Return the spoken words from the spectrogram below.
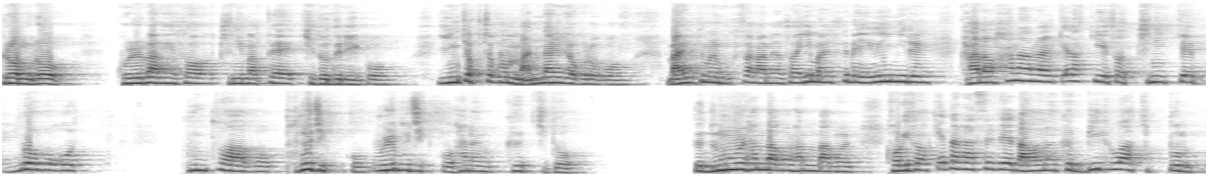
그러므로 골방에서 주님 앞에 기도드리고 인격적으로 만나려고 그러고 말씀을 묵상하면서 이 말씀의 의미를 단어 하나하나를 깨닫기 위해서 주님께 물어보고 분투하고 부르짖고 울부짖고 하는 그 기도 그 눈물 한 방울 한 방울 거기서 깨달았을 때 나오는 그 미소와 기쁨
